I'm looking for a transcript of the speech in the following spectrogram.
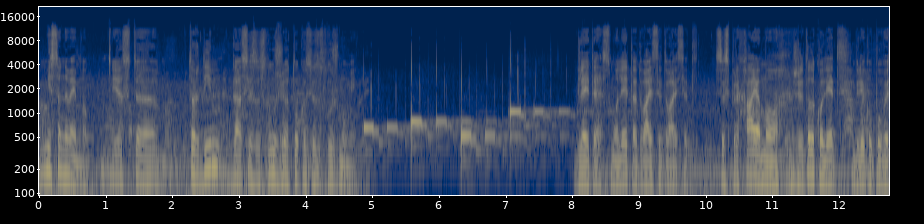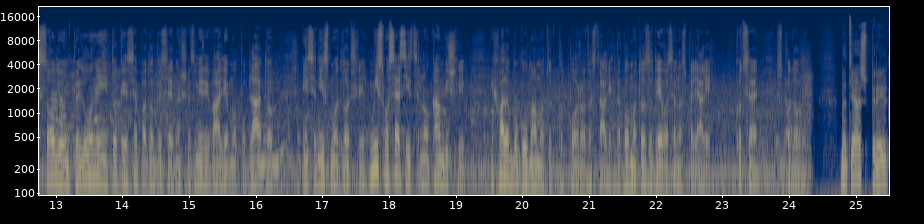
Mislim, ne vem. No. Jaz uh, trdim, da si zaslužijo to, kar si zaslužimo mi. Glejte, smo leta 2020. Se sprehajamo že toliko let, bi rekel, po vesolju in peluni, tukaj se pa dobesedno še zmeri valjamo po blatu in se nismo odločili. Mi smo vse sicer, no, kam bi šli. In hvala Bogu imamo tudi podporo od ostalih, da bomo to zadevo se naspeljali, kot se spodobi. Matjaš Prelc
